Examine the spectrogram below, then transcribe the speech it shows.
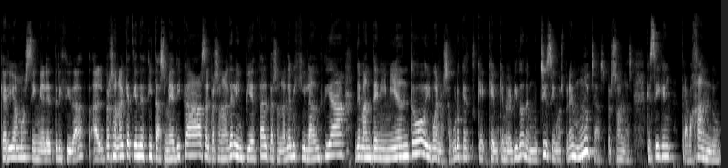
¿Qué haríamos sin electricidad? Al personal que atiende citas médicas, al personal de limpieza, al personal de vigilancia, de mantenimiento y bueno, seguro que, que, me olvido de muchísimos, pero hay muchas personas que siguen trabajando.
